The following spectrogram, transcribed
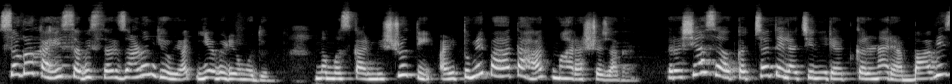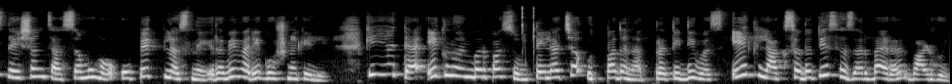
सगळं काही सविस्तर जाणून घेऊयात या व्हिडिओमधून. नमस्कार मी श्रुती आणि तुम्ही पाहत आहात महाराष्ट्र जागरण. रशियासह कच्च्या तेलाची निर्यात करणाऱ्या बावीस देशांचा समूह ओपेक प्लसने रविवारी घोषणा केली की येत्या एक नोव्हेंबरपासून तेलाच्या उत्पादनात प्रतिदिवस एक लाख सदतीस हजार बॅरल वाढ होईल.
